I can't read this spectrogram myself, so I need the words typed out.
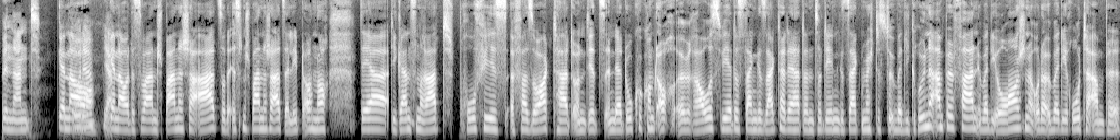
benannt. Genau, ja. genau. Das war ein spanischer Arzt oder ist ein spanischer Arzt, er lebt auch noch, der die ganzen Radprofis äh, versorgt hat. Und jetzt in der Doku kommt auch äh, raus, wie er das dann gesagt hat. Er hat dann zu denen gesagt, möchtest du über die grüne Ampel fahren, über die orangene oder über die rote Ampel?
